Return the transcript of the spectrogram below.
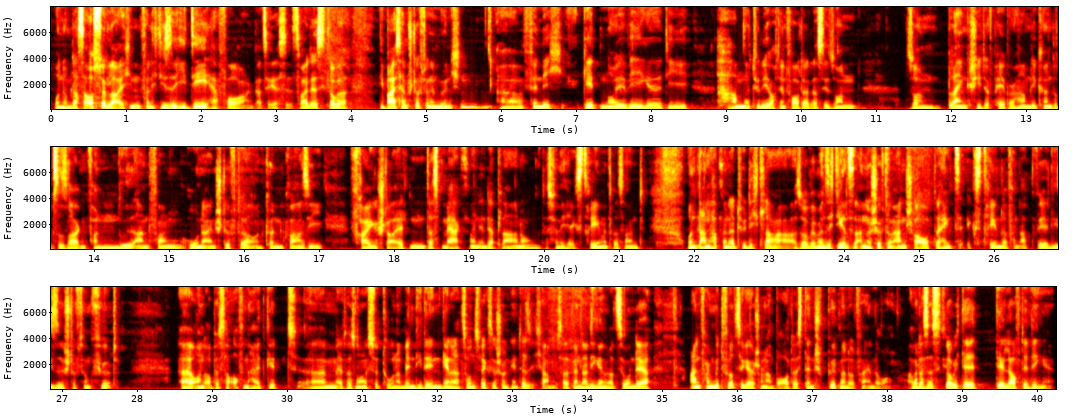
Und um das auszugleichen, fand ich diese Idee hervorragend als erstes. Das zweite ist, ich glaube, die Beisheim-Stiftung in München, äh, finde ich, geht neue Wege. Die haben natürlich auch den Vorteil, dass sie so ein so ein Blank Sheet of Paper haben. Die können sozusagen von Null anfangen, ohne einen Stifter und können quasi frei gestalten. Das merkt man in der Planung. Das finde ich extrem interessant. Und dann hat man natürlich klar, also wenn man sich die ganzen anderen Stiftungen anschaut, da hängt es extrem davon ab, wer diese Stiftung führt äh, und ob es da Offenheit gibt, ähm, etwas Neues zu tun. Und wenn die den Generationswechsel schon hinter sich haben, das heißt, wenn da die Generation der Anfang mit 40er schon an Bord ist, dann spürt man dort Veränderungen. Aber das ist, glaube ich, der, der Lauf der Dinge.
